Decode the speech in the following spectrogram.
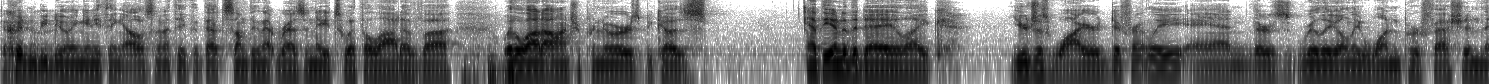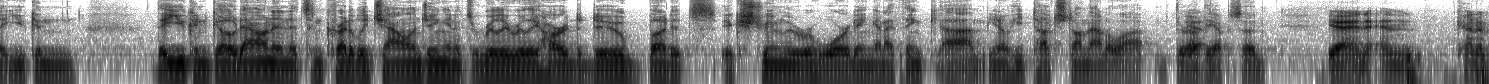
couldn't be doing anything else and I think that that's something that resonates with a lot of uh, with a lot of entrepreneurs because at the end of the day like you're just wired differently and there's really only one profession that you can that you can go down and it's incredibly challenging and it's really really hard to do but it's extremely rewarding and I think um, you know he touched on that a lot throughout Yeah. the episode Yeah, and and kind of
